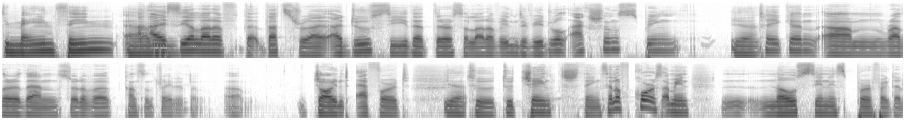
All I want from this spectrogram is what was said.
the main thing um, I I see a lot of th- that's true. I, I do see that there's a lot of individual actions being yeah taken um, rather than sort of a concentrated um, joint effort yeah to to change things. And of course, I mean, n- no sin is perfect. At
